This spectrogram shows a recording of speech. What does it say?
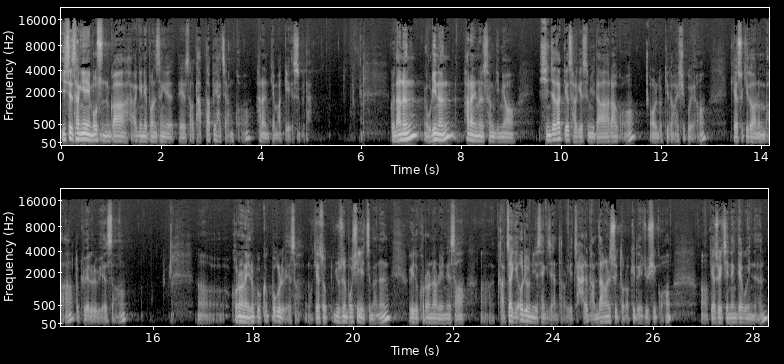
이 세상의 모순과 악인의 번성에 대해서 답답해하지 않고 하나님께 맡기겠습니다. 그 나는 우리는 하나님을 섬기며 신자답게 살겠습니다라고 오늘도 기도하시고요. 계속 기도하는 바 또 교회를 위해서 어, 코로나 19 극복을 위해서 뭐 계속 뉴스를 보시겠지만은 우리도 코로나로 인해서 어, 갑자기 어려운 일이 생기지 않도록 잘 감당할 수 있도록 기도해 주시고 어, 계속 진행되고 있는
